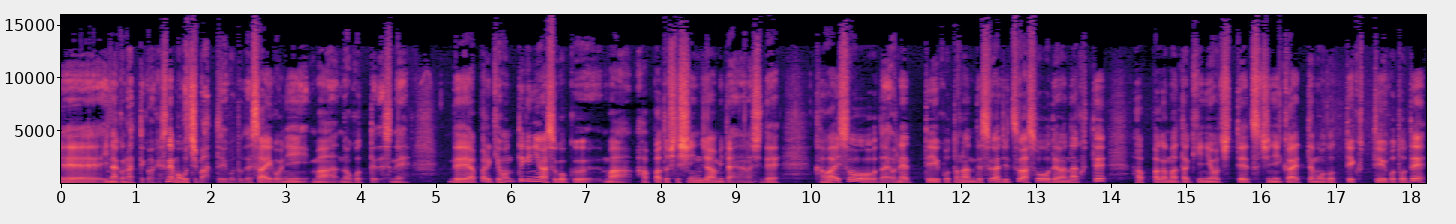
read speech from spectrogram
えー、いなくなっていくわけですね、まあ、落ち葉ということで最後にまあ残ってですね。でやっぱり基本的にはすごくまあ葉っぱとして死んじゃうみたいな話でかわいそうだよねっていうことなんですが実はそうではなくて葉っぱがまた木に落ちて土に帰って戻っていくっていうことで、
